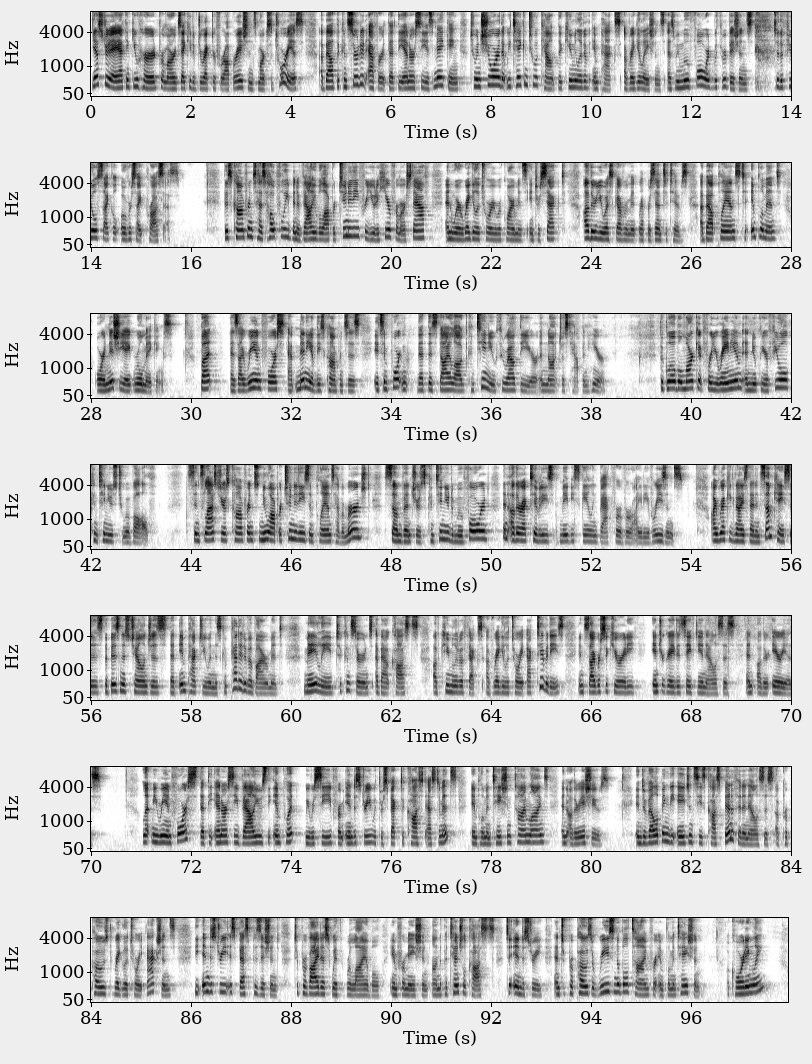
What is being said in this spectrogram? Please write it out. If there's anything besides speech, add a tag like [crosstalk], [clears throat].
Yesterday, I think you heard from our Executive Director for Operations, Mark Satorius, about the concerted effort that the NRC is making to ensure that we take into account the cumulative impacts of regulations as we move forward with revisions to the fuel cycle oversight process. This conference has hopefully been a valuable opportunity for you to hear from our staff and where regulatory requirements intersect, other U.S. government representatives about plans to implement or initiate rulemakings. But as I reinforce at many of these conferences, it's important that this dialogue continue throughout the year and not just happen here. The global market for uranium and nuclear fuel continues to evolve. Since last year's conference, new opportunities and plans have emerged. Some ventures continue to move forward, and other activities may be scaling back for a variety of reasons. I recognize that in some cases, the business challenges that impact you in this competitive environment may lead to concerns about costs of cumulative effects of regulatory activities in cybersecurity, integrated safety analysis, and other areas. Let me reinforce that the NRC values the input we receive from industry with respect to cost estimates, implementation timelines, and other issues. In developing the agency's cost-benefit analysis of proposed regulatory actions, the industry is best positioned to provide us with reliable information on the potential costs to industry and to propose a reasonable time for implementation. Accordingly,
